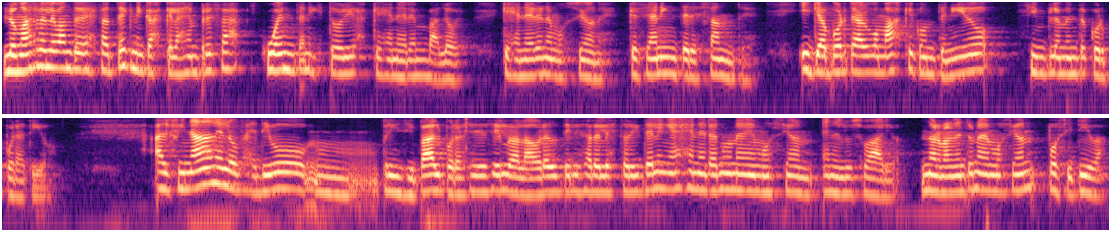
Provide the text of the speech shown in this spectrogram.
Lo más relevante de esta técnica es que las empresas cuenten historias que generen valor, que generen emociones, que sean interesantes y que aporte algo más que contenido simplemente corporativo. Al final, el objetivo mm, principal, por así decirlo, a la hora de utilizar el storytelling es generar una emoción en el usuario, normalmente una emoción positiva,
